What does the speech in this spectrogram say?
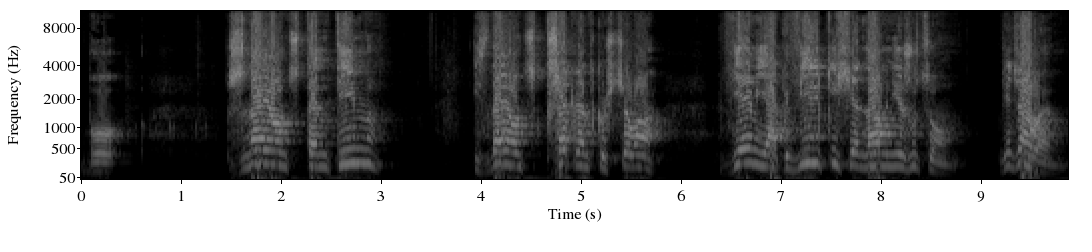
Bo znając ten team i znając przekręt Kościoła, wiem, jak wilki się na mnie rzucą. Wiedziałem.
